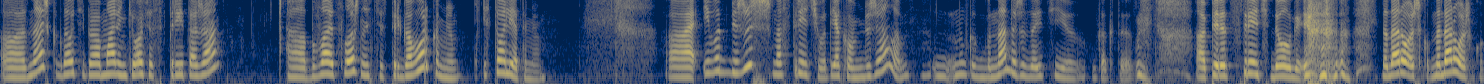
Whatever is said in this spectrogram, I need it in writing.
А, знаешь, когда у тебя маленький офис в три этажа, а, бывают сложности с переговорками и с туалетами. А, и вот бежишь навстречу, вот я к вам бежала, ну, как бы надо же зайти как-то а, перед встречей долгой на дорожку, на дорожку,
